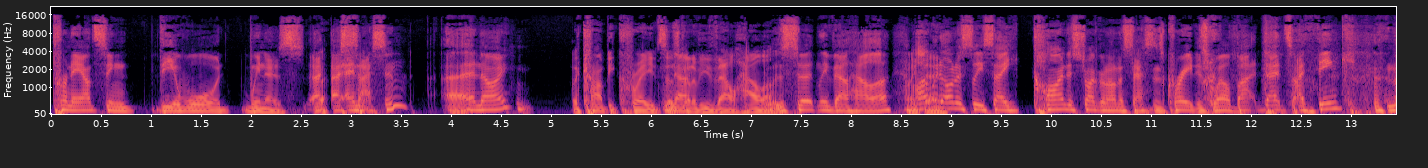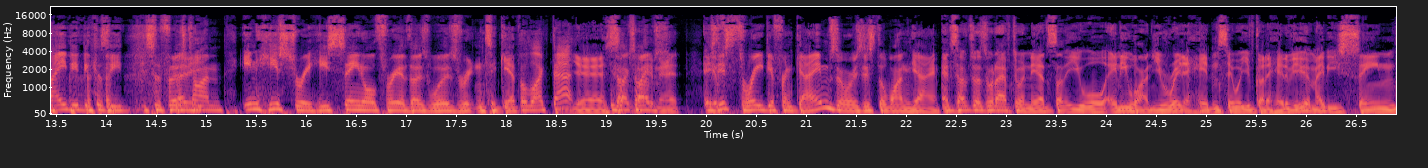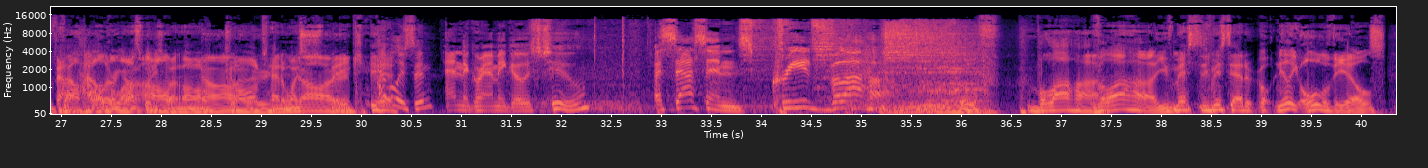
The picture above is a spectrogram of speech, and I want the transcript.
pronouncing the award winners. Uh, uh, and- Assassin? uh, no, It can't be Creed, so it's No. got to be Valhalla. It was certainly Valhalla. I Okay. would honestly say he kind of struggled on Assassin's Creed as well, but that's I think maybe because he it's the first Maybe- time in history he's seen all three of those words written together like that. Yeah, he's like, wait a sometimes minute, is if- this three different games or is this the one game? And sometimes when I have to announce something, you or anyone, you read ahead and see what you've got ahead of you, and maybe you've seen Valhalla, the and last you're one. like, He's oh, going, oh, God, how do I no. speak? Have Yeah. a listen. And the Grammy goes to Assassin's Creed Valhalla. Valaha. Valaha, you've missed, you've missed out nearly all of the L's.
